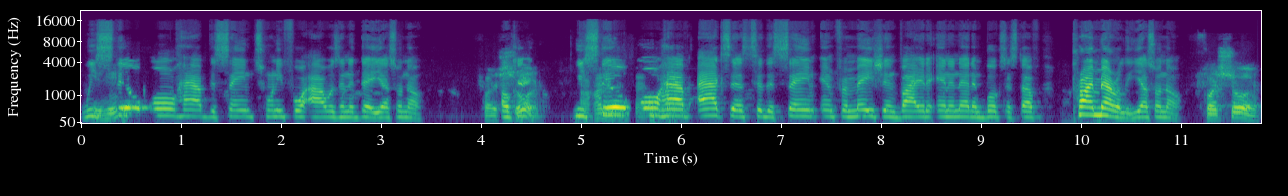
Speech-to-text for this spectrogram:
We Mhm. still all have the same 24 hours in a day. Yes or no? For Okay. sure. We 100%. still all have access to the same information via the internet and books and stuff, primarily. Yes or no? For sure.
